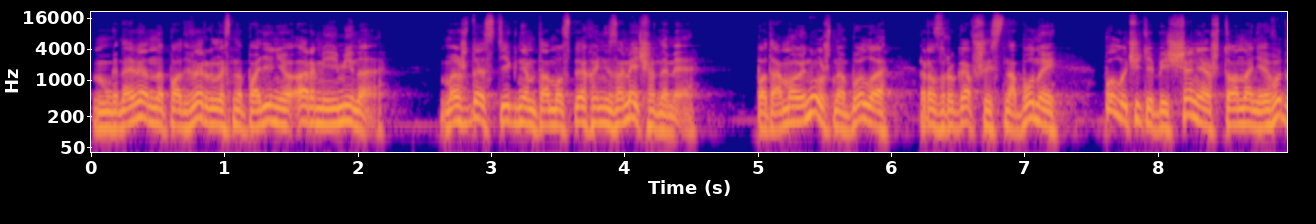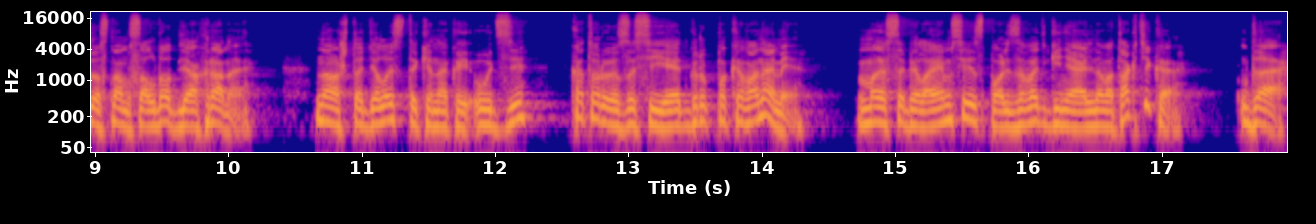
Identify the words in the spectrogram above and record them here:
мгновенно подверглась нападению армии Мина. Мы ж достигнем там успеха незамеченными. Потому и нужно было, разругавшись с Набуной, получить обещание, что она не выдаст нам солдат для охраны. Но что делать с Такинакой Удзи, которую засияет группа Каванами. Мы собираемся использовать гениального тактика? Да.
